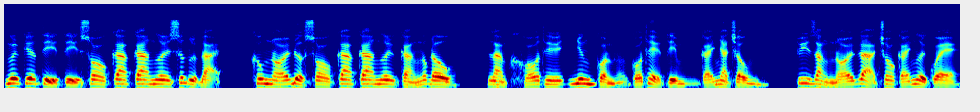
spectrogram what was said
ngươi kia tỷ tỷ so ca ca ngươi sức lực đại, không nói được so ca ca ngươi càng ngốc đâu, làm khó thế nhưng còn có thể tìm cái nhà chồng, tuy rằng nói gả cho cái người què,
